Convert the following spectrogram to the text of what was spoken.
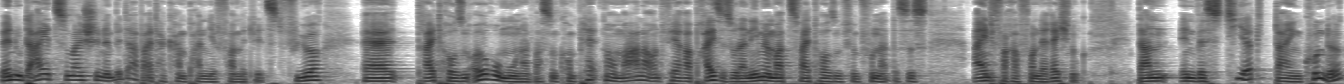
Wenn du da jetzt zum Beispiel eine Mitarbeiterkampagne vermittelst für äh, 3.000 Euro im Monat, was ein komplett normaler und fairer Preis ist, oder nehmen wir mal 2.500, das ist einfacher von der Rechnung, dann investiert dein Kunde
